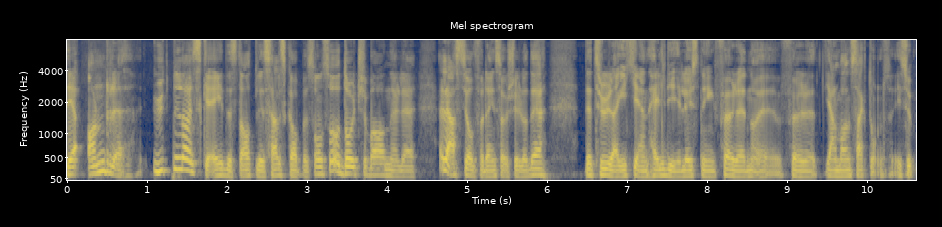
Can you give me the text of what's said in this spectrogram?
Det er andre utenlandske eide statlige selskaper, sånn som Deutsche Bahn eller, eller SJ for den saks skyld. og det det tror jeg ikke er en heldig løsning for, for jernbanesektoren i sum.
